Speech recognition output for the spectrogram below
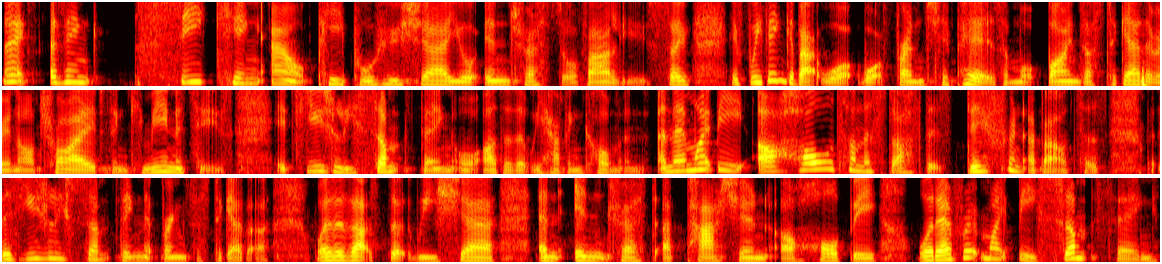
Next, I think seeking out people who share your interests or values. So if we think about what what friendship is and what binds us together in our tribes and communities, it's usually something or other that we have in common. And there might be a whole ton of stuff that's different about us, but there's usually something that brings us together. Whether that's that we share an interest, a passion, a hobby, whatever it might be, something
